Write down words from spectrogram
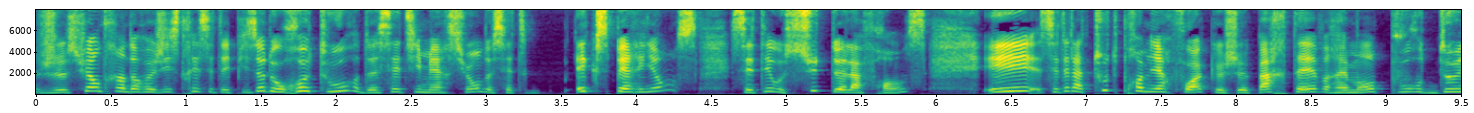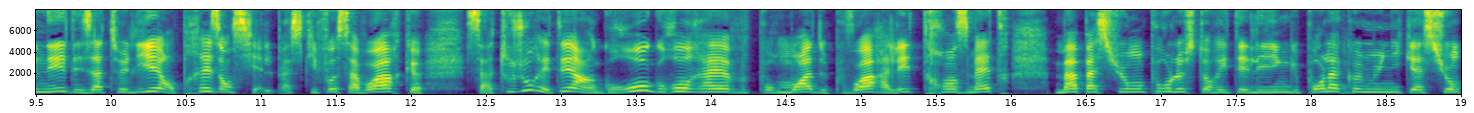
je suis en train d'enregistrer cet épisode au retour de cette immersion, de cette expérience. C'était au sud de la France et c'était la toute première fois que je partais vraiment pour donner des ateliers en présentiel parce qu'il faut savoir que ça a toujours été un gros gros rêve pour moi de pouvoir aller transmettre ma passion pour le storytelling, pour la communication,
